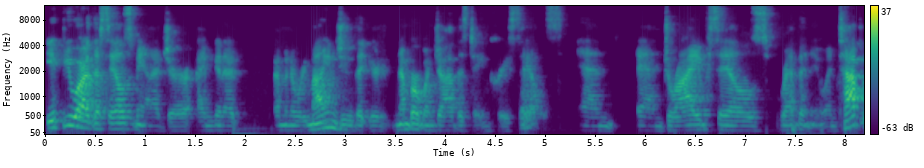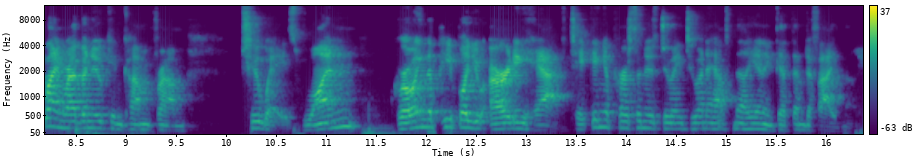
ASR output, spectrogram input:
if you are the sales manager, I'm going to, I'm going to remind you that your number one job is to increase sales and, and drive sales revenue. And top line revenue can come from two ways. One, growing the people you already have, taking a person who's doing two and a half million and get them to five million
